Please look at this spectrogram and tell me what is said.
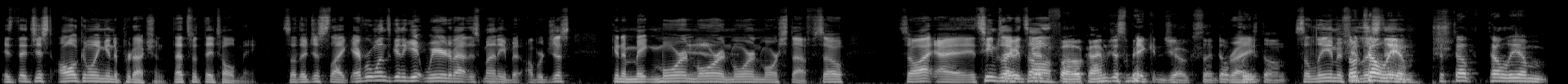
is that just all going into production. That's what they told me. So they're just like everyone's going to get weird about this money, but we're just going to make more and more and more and more stuff. So, so I, I it seems like They're it's good all folk. I'm just making jokes, so don't Right. please don't. so. Liam, if Don't you're tell listening, Liam. Just tell tell Liam.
